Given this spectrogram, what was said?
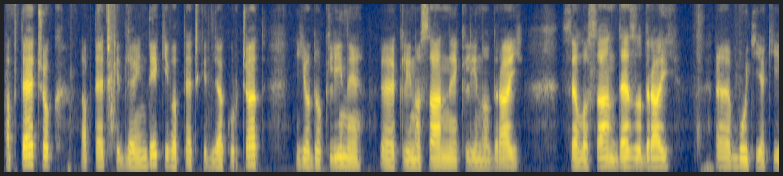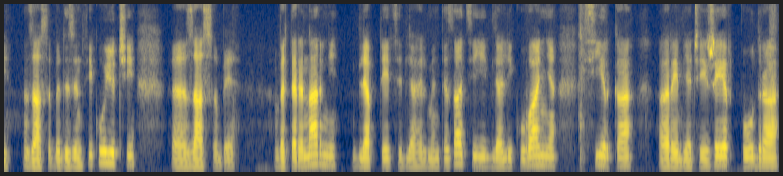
аптечок, аптечки для індиків, аптечки для курчат, йодокліни, е, кліносани, клінодрай, селосан, дезодрай, е, будь-які засоби дезінфікуючі, е, засоби ветеринарні для птиці, для гельмінтизації, для лікування, сірка, риб'ячий жир, пудра,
